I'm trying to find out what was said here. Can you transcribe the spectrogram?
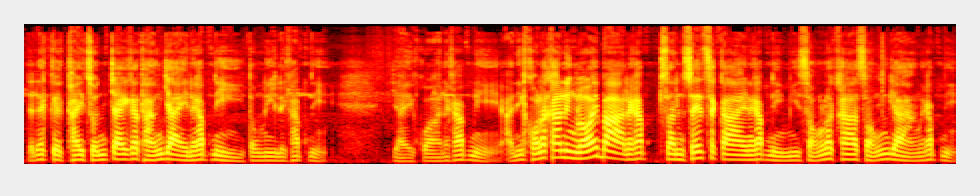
แต่ถ้าเกิดใครสนใจกระถางใหญ่นะครับนี่ตรงนี้เลยครับนี่ ใหญ่กว่านะครับนี่อันนี้ขอราคา 100 บาทนะครับ Sunset Sky นะครับนี่มี 2 ราคา 2 อย่างนะครับนี่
